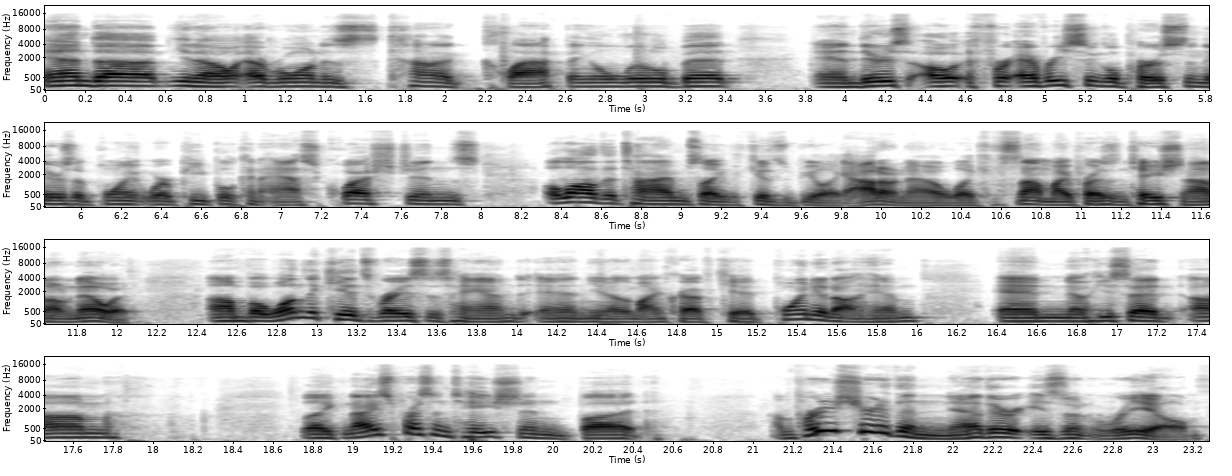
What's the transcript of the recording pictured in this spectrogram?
And uh, you know, everyone is kind of clapping a little bit and there's oh, for every single person, there's a point where people can ask questions. A lot of the times, like the kids would be like, I don't know, like if it's not my presentation, I don't know it. Um, but one of the kids raised his hand, and you know the Minecraft kid pointed on him, and you know he said, um, like nice presentation, but I'm pretty sure the Nether isn't real.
